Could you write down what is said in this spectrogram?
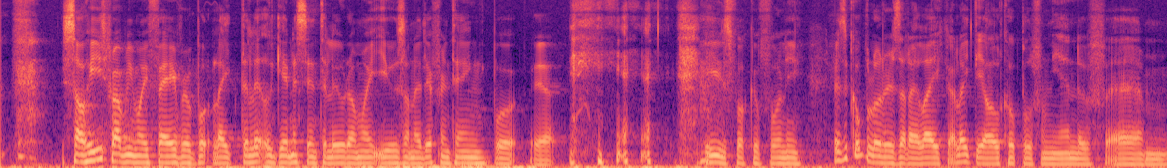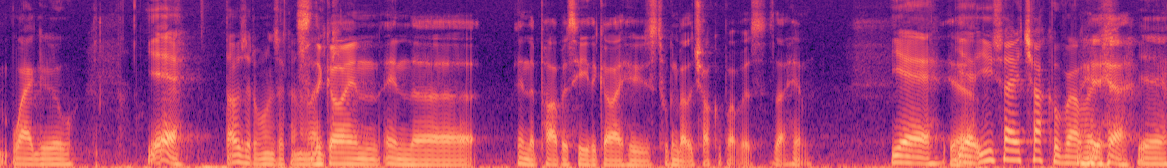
so he's probably my favorite, but like the little Guinness interlude I might use on a different thing. But Yeah. he was fucking funny. There's a couple others that I like. I like the old couple from the end of um, Wagyu. Yeah, those are the ones I kind of So like. the guy in in the in the pub is he the guy who's talking about the Chuckle Brothers? Is that him? yeah, yeah, Yeah. You say Choco Brothers. Yeah. yeah,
